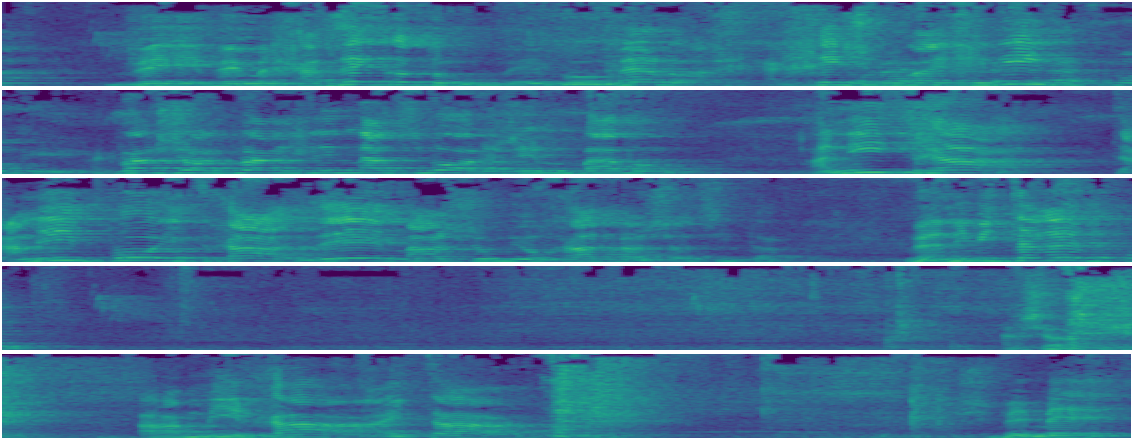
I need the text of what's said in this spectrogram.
ו- ומחזק אותו, ואומר לו, אח- אחרי שהוא כבר החליט, כאילו. כבר שהוא כבר החליט מעצמו, השם בא ואומר, אני איתך, אני פה איתך, זה משהו מיוחד מה שעשית, ואני מתערב פה. עכשיו, האמירה הייתה שבאמת,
